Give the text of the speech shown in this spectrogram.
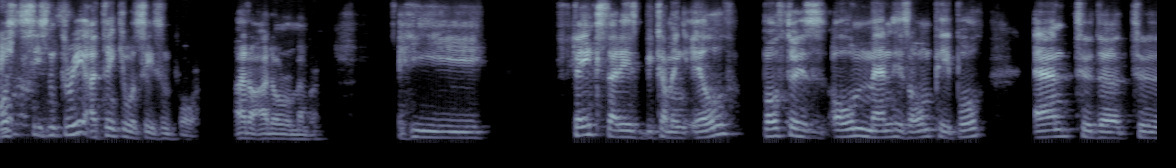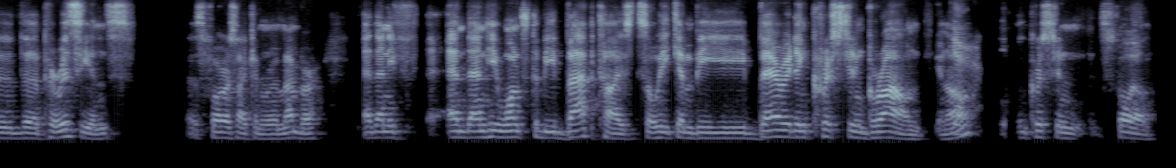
was it season three? I think it was season four. I don't. I don't remember. He fakes that he's becoming ill, both to his own men, his own people, and to the to the Parisians, as far as I can remember and then if and then he wants to be baptized so he can be buried in christian ground you know Yeah. in christian soil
